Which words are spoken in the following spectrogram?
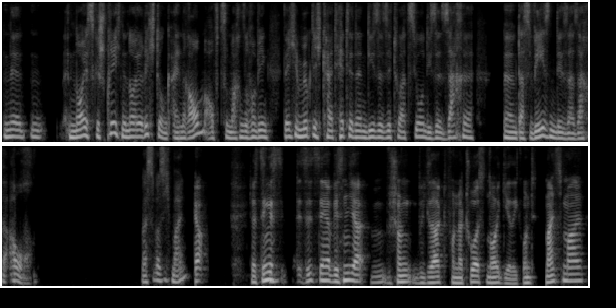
eine, ein neues Gespräch, eine neue Richtung, einen Raum aufzumachen, so von wegen, welche Möglichkeit hätte denn diese Situation, diese Sache, äh, das Wesen dieser Sache auch? Weißt du, was ich meine? Ja, das Ding ist, das ist ja, wir sind ja schon, wie gesagt, von Natur aus neugierig und manchmal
